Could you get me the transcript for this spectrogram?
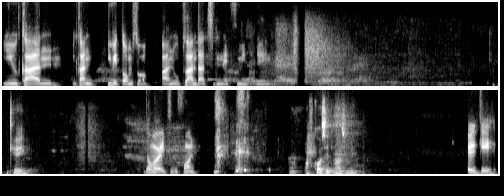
you can, you can give a thumbs up and we'll plan that next meeting. Okay. Don't worry, it'll be fun. Of course, it must be. Okay,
